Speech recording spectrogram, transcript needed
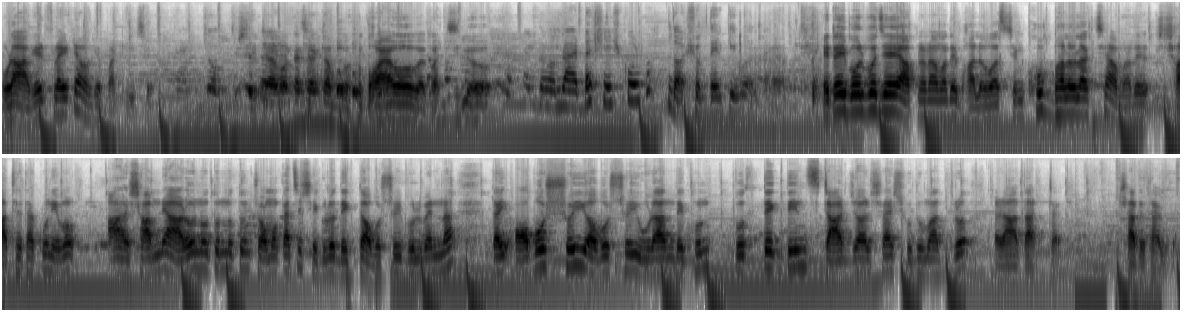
ওরা আগের ফ্লাইটে আমাকে পাঠিয়েছে। সেটা আমার কাছে একটা ভয়াবহ ব্যাপার ছিল। একদম আমরা আড্ডা শেষ করব। দর্শকদের কি বলব? হ্যাঁ, এটাই বলব যে আপনারা আমাদের ভালোবাসছেন খুব ভালো লাগছে আমাদের সাথে থাকুন এবং আর সামনে আরও নতুন নতুন চমক আছে সেগুলো দেখতে অবশ্যই ভুলবেন না। তাই অবশ্যই অবশ্যই উড়ান দেখুন প্রত্যেক দিন স্টার জলসায় শুধুমাত্র রাত আটটায়। সাথে থাকবেন।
